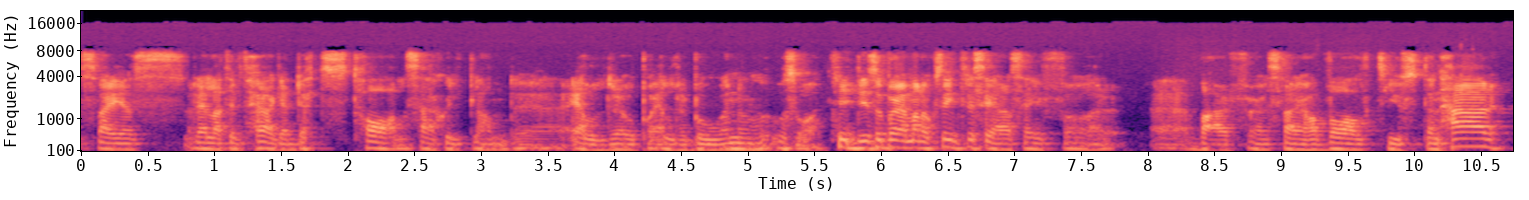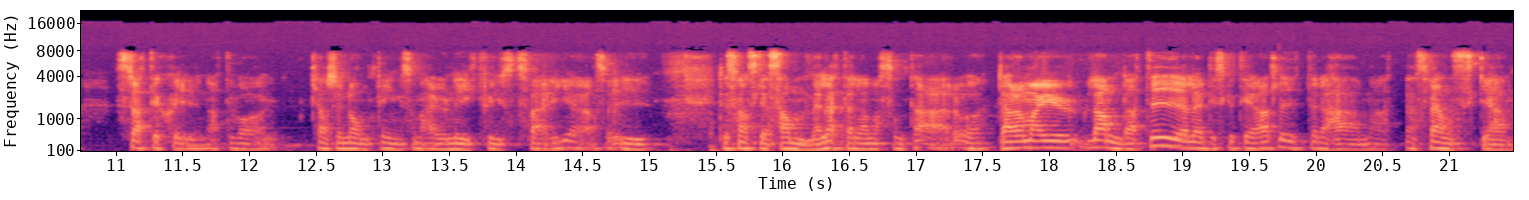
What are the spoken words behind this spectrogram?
Sveriges relativt höga dödstal särskilt bland eh, äldre och på äldreboenden och så. Tidigt så börjar man också intressera sig för Eh, varför Sverige har valt just den här strategin. Att det var kanske någonting som är unikt för just Sverige, alltså i det svenska samhället eller något sånt där. Och där har man ju landat i, eller diskuterat lite det här med att den svenska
